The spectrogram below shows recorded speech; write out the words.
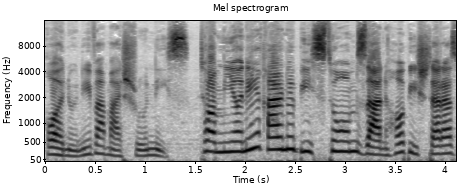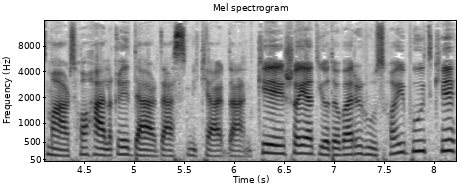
قانونی و مشروع نیست تا میانه قرن بیستم زنها بیشتر از مردها حلقه در دست می کردن که شاید یادآور روزهایی بود که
